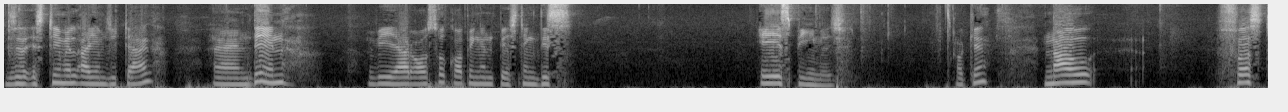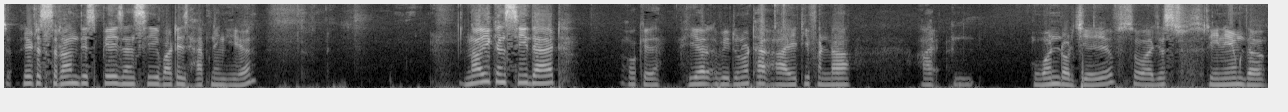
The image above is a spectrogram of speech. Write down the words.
This is the html img tag. And then we are also copying and pasting this ASP image. Okay? Now first let us run this page and see what is happening here. Now you can see that okay here we do not have IT Funda 1.gif so I just renamed the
